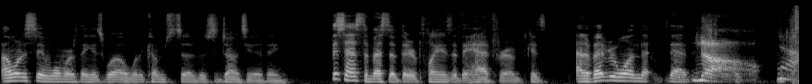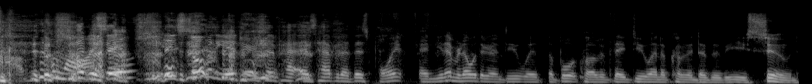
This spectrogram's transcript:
I want to say one more thing as well when it comes to this John Cena thing. This has to mess up their plans that they had for him because out of everyone that that No, No, come on. saying, there's so many injuries have ha- has happened at this point, and you never know what they're gonna do with the Bullet Club if they do end up coming to WWE soon.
